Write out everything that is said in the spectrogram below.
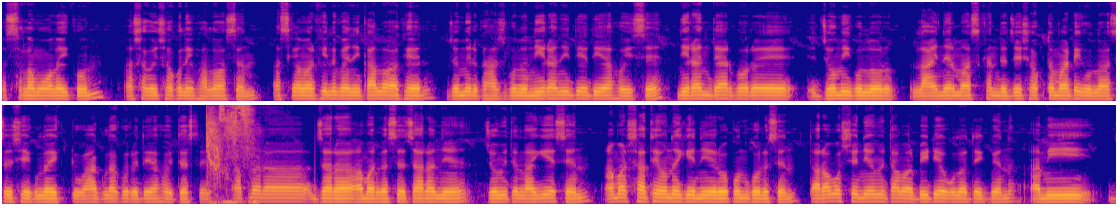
আসসালামু আলাইকুম। আশা করি সকলেই ভালো আছেন। আজকে আমার ফিলিপাইনি কালো আখের জমির ঘাসগুলো নিড়ানি দিয়ে দেওয়া হয়েছে। নিরানি দেওয়ার পরে জমিগুলোর লাইনের মাঝখান দিয়ে যে শক্ত মাটিগুলো আছে, সেগুলো একটু আগলা করে দেওয়া হইতেছে। আপনারা যারা আমার কাছে চারা নিয়ে জমিতে লাগিয়েছেন, আমার সাথে অনেকে নিয়ে রোপণ করেছেন, তারা অবশ্যই নিয়মিত আমার ভিডিওগুলো দেখবেন। আমি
